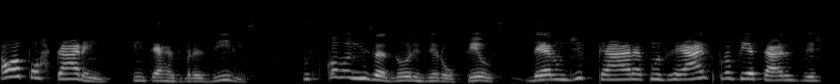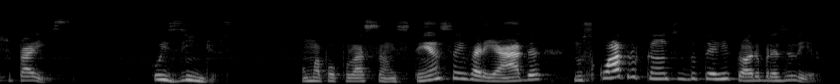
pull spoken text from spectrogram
Ao aportarem em terras brasileiras, os colonizadores europeus deram de cara com os reais proprietários deste país, os índios, uma população extensa e variada nos quatro cantos do território brasileiro.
